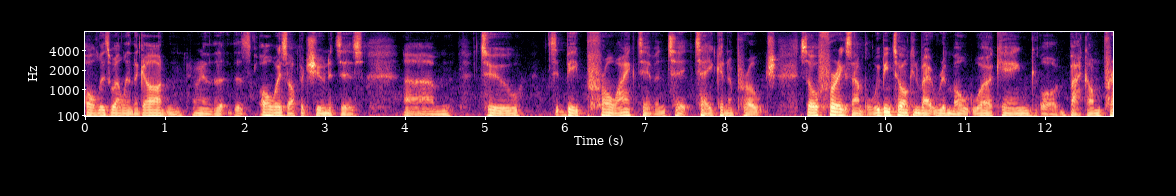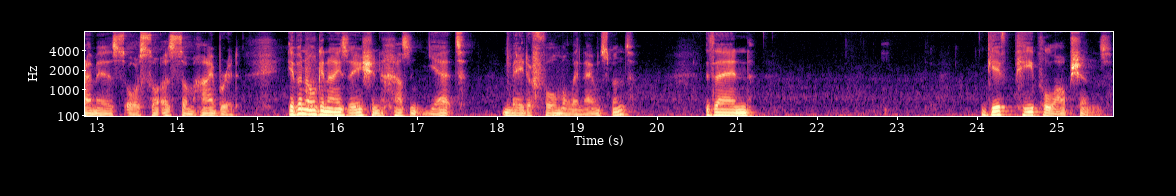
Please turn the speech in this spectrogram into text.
all is well in the garden. I mean, there's always opportunities um, to to be proactive and to take an approach. So, for example, we've been talking about remote working or back on premise or so, as some hybrid. If an organization hasn't yet made a formal announcement, then give people options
